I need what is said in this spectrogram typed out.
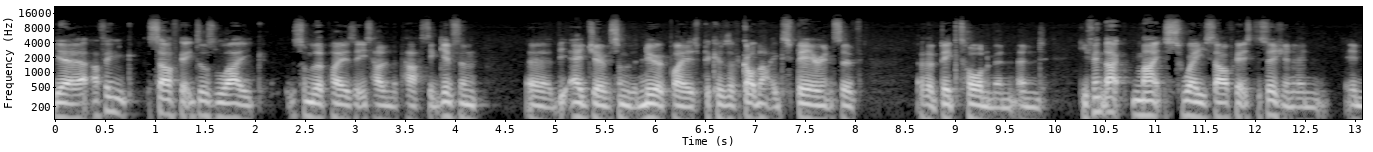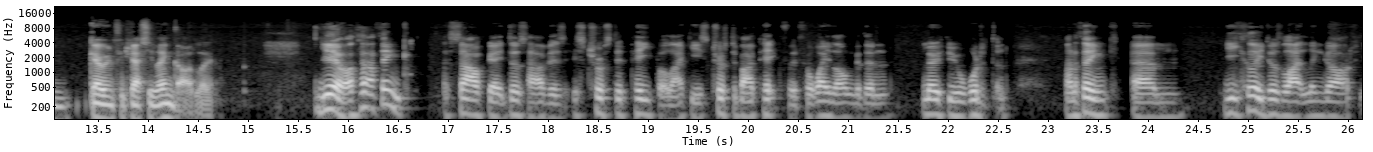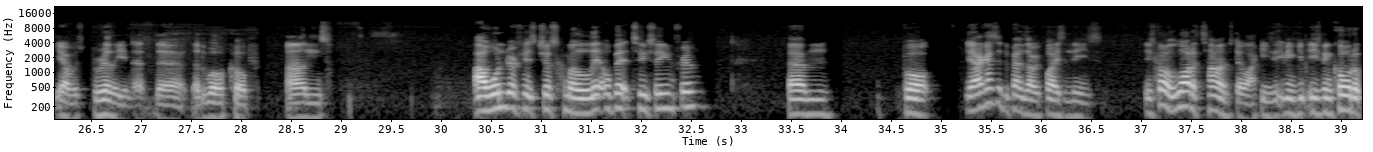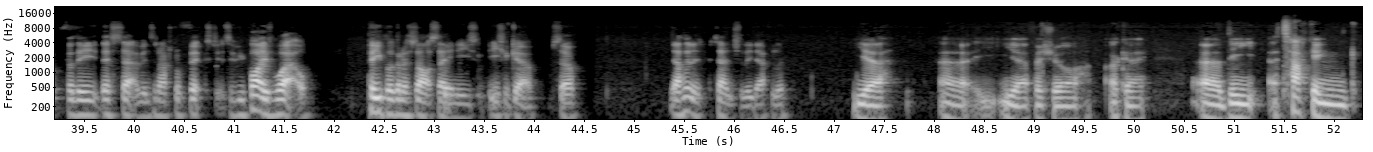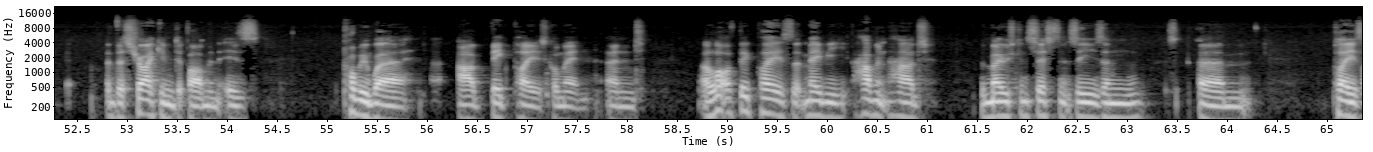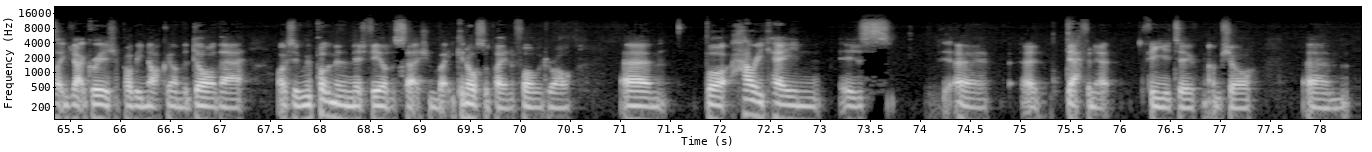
Yeah, I think Southgate does like some of the players that he's had in the past. It gives them uh, the edge over some of the newer players because they've got that experience of of a big tournament. And do you think that might sway Southgate's decision in in going for Jesse Lingard, Luke? Yeah, well, I, th- I think Southgate does have his, his trusted people. Like he's trusted by Pickford for way longer than most people would have done. And I think um, he clearly does like Lingard. Yeah, was brilliant at the at the World Cup, and I wonder if it's just come a little bit too soon for him. Um, but yeah, I guess it depends how he plays in these. He's got a lot of time still. Like he's he's been called up for the this set of international fixtures. If he plays well, people are going to start saying he's he should go. So yeah, I think it's potentially definitely. Yeah, uh, yeah, for sure. Okay. Uh, the attacking, the striking department is probably where our big players come in, and a lot of big players that maybe haven't had the most consistencies, and um, players like Jack Grealish are probably knocking on the door there. Obviously, we put them in the midfielder section, but he can also play in a forward role. Um, but Harry Kane is uh, a definite for you too, I'm sure. Um,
